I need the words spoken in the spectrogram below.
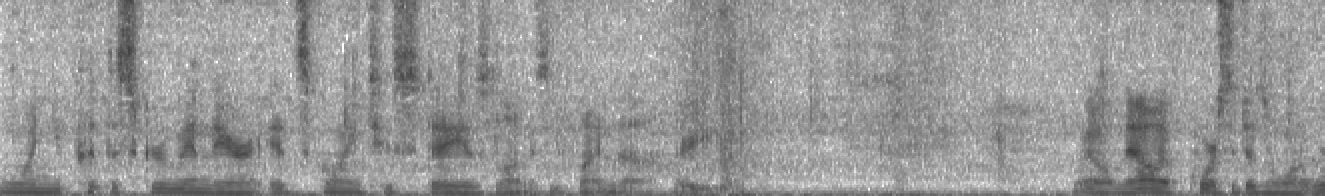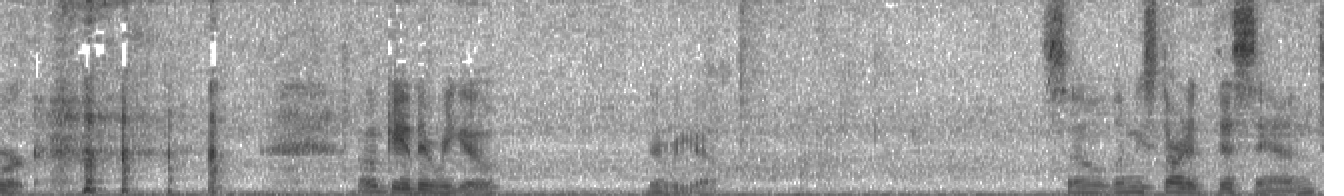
when you put the screw in there, it's going to stay as long as you find the, there you go. Well, now of course it doesn't want to work. okay, there we go. There we go. So let me start at this end.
